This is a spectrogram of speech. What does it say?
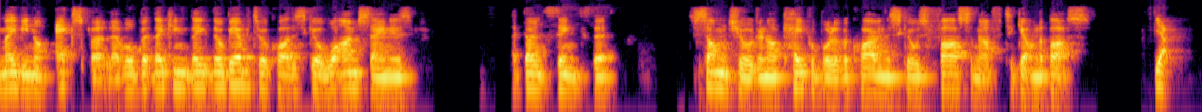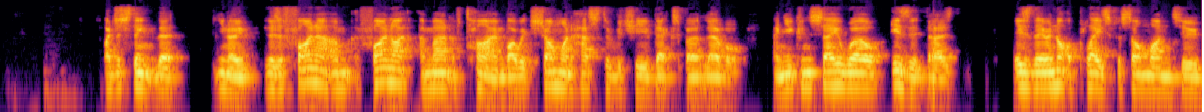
maybe not expert level, but they can they, they'll be able to acquire the skill. What I'm saying is, I don't think that some children are capable of acquiring the skills fast enough to get on the bus. Yeah. I just think that you know there's a finite um, finite amount of time by which someone has to have achieved expert level, and you can say, well, is it does? Is there not a place for someone to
